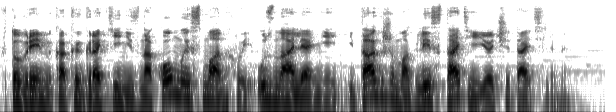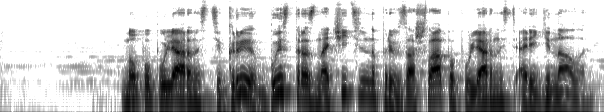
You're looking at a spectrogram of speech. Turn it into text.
в то время как игроки, незнакомые с Манхвой, узнали о ней и также могли стать ее читателями. Но популярность игры быстро значительно превзошла популярность оригинала –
